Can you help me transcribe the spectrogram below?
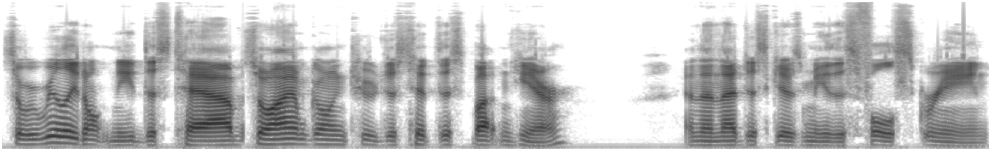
so we really don't need this tab. So I am going to just hit this button here, and then that just gives me this full screen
